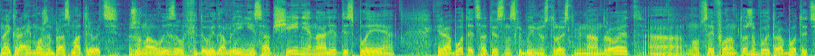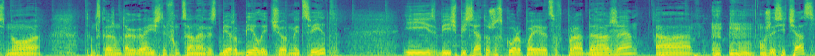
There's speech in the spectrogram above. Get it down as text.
На экране можно просматривать журнал вызовов, уведомления и сообщения на OLED-дисплее. И работает, соответственно, с любыми устройствами на Android. А, ну, с iPhone тоже будет работать, но там, скажем так, ограниченная функциональность. Белый, черный цвет. И SBH50 уже скоро появится в продаже. А уже сейчас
